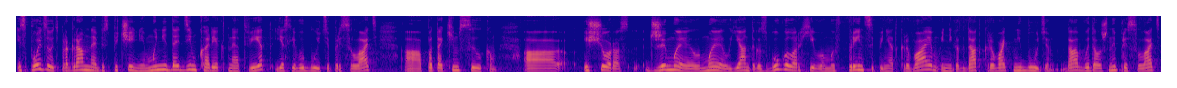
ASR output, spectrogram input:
использовать программное обеспечение. Мы не дадим корректный ответ, если вы будете присылать а, по таким ссылкам. А, еще раз, Gmail, Mail, Яндекс, Google архивы мы в принципе не открываем и никогда открывать не будем. Да? Вы должны присылать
